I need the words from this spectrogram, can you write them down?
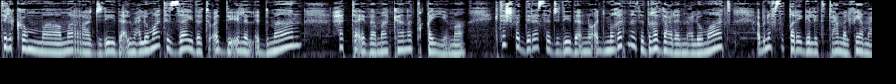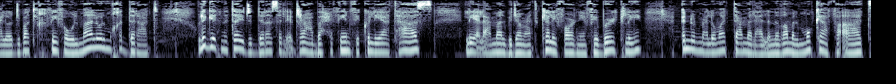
تحياتي لكم مرة جديدة. المعلومات الزايدة تؤدي إلى الإدمان حتى إذا ما كانت قيمة. اكتشفت دراسة جديدة أنه أدمغتنا تتغذى على المعلومات بنفس الطريقة اللي تتعامل فيها مع الوجبات الخفيفة والمال والمخدرات. ولقيت نتائج الدراسة اللي أجراها باحثين في كليات هاس للأعمال بجامعة كاليفورنيا في بيركلي أنه المعلومات تعمل على نظام المكافآت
